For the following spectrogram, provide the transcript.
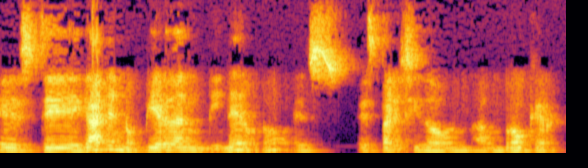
este, ganen o pierdan dinero, ¿no? Es, es parecido a un, a un broker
